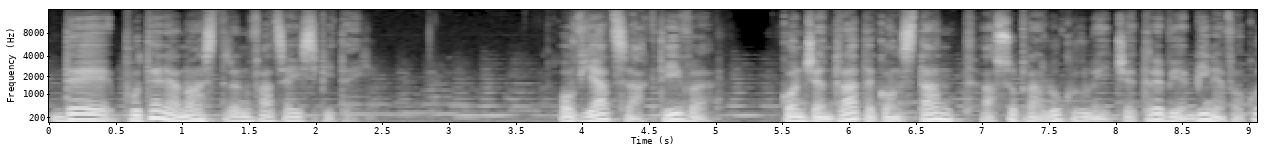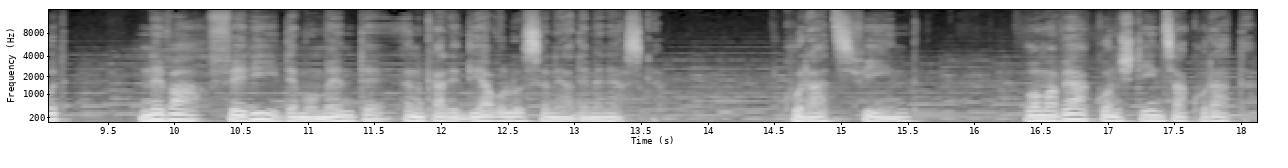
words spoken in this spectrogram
de puterea noastră în fața ispitei. O viață activă, concentrată constant asupra lucrului ce trebuie bine făcut, ne va feri de momente în care diavolul să ne ademenească. Curați fiind, vom avea conștiința curată.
